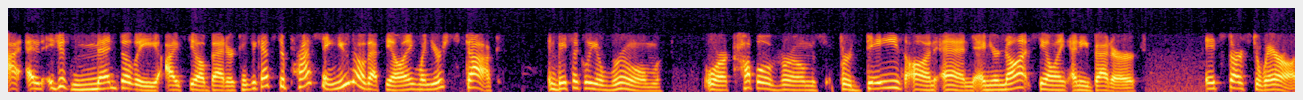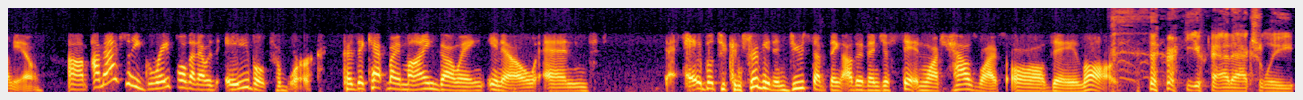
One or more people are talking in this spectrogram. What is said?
I, it just mentally I feel better because it gets depressing. You know that feeling when you're stuck in basically a room or a couple of rooms for days on end, and you're not feeling any better. It starts to wear on you. Um, I'm actually grateful that I was able to work because it kept my mind going, you know, and able to contribute and do something other than just sit and watch Housewives all day long. you had actually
